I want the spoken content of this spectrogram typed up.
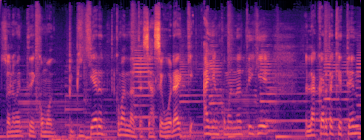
Solamente como pi- piquear comandantes, asegurar que hayan comandantes y que las cartas que estén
